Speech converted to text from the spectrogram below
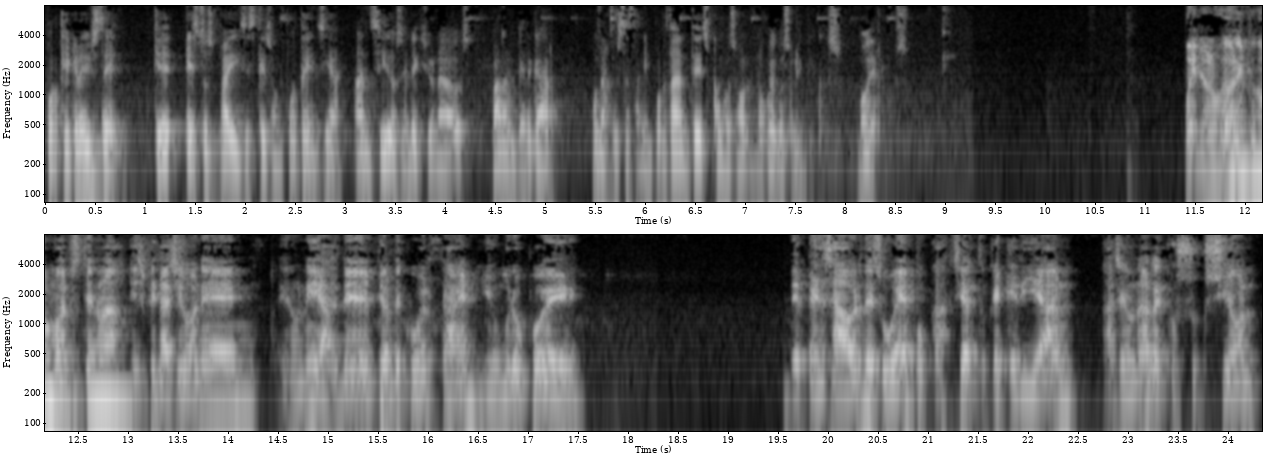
¿por qué cree usted que estos países que son potencia han sido seleccionados para albergar unas justas tan importantes como son los Juegos Olímpicos modernos. Bueno, los Juegos Olímpicos modernos tienen una inspiración en, en unidad de Pierre de Coubertin y un grupo de, de pensadores de su época, ¿cierto? Que querían hacer una reconstrucción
